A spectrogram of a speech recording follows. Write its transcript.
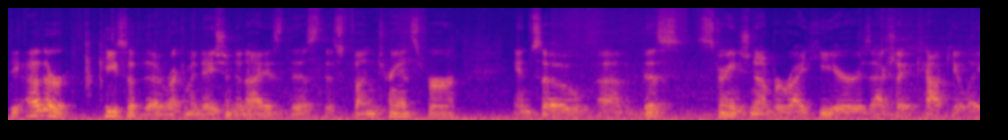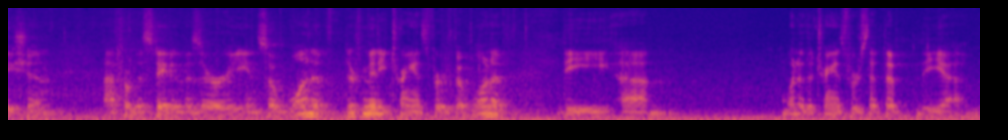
The other piece of the recommendation tonight is this, this fund transfer. And so um, this strange number right here is actually a calculation uh, from the state of Missouri. And so one of, there's many transfers, but one of the, um, one of the transfers that the, the um,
